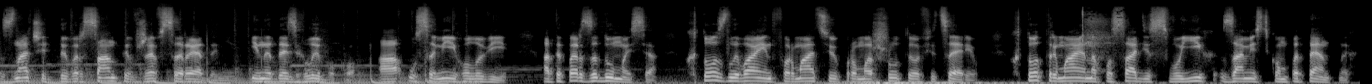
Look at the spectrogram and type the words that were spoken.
значить диверсанти вже всередині і не десь глибоко, а у самій голові. А тепер задумайся, хто зливає інформацію про маршрути офіцерів, хто тримає на посаді своїх замість компетентних,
